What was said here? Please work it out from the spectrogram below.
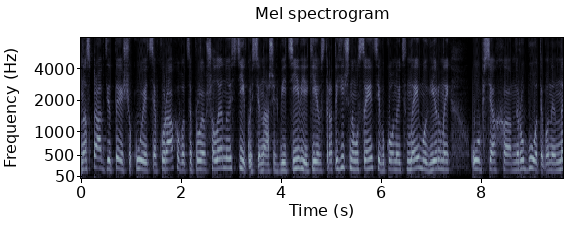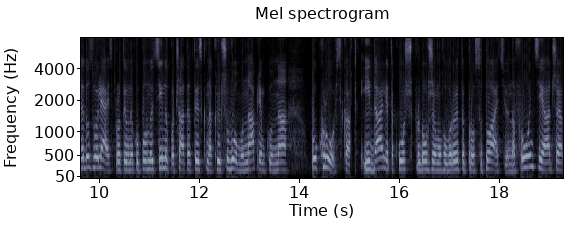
насправді те, що коїться в Курахово, це прояв шаленої стійкості наших бійців, які в стратегічному сенсі виконують неймовірний обсяг е, роботи. Вони не дозволяють противнику повноцінно почати тиск на ключовому напрямку на Покровська. І далі також продовжуємо говорити про ситуацію на фронті, адже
